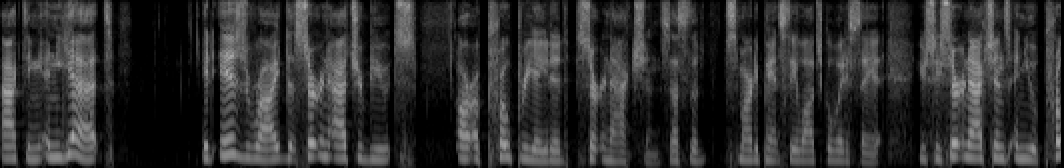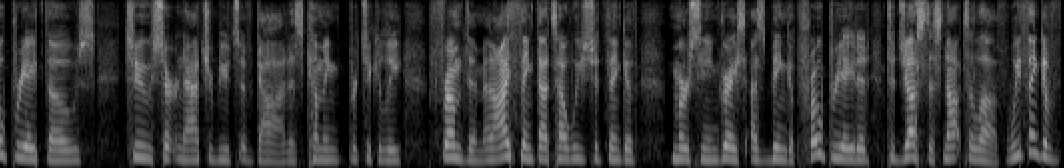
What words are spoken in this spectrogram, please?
acting. And yet, it is right that certain attributes are appropriated certain actions. That's the smarty pants theological way to say it. You see certain actions and you appropriate those to certain attributes of God as coming particularly from them. And I think that's how we should think of mercy and grace as being appropriated to justice, not to love. We think of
